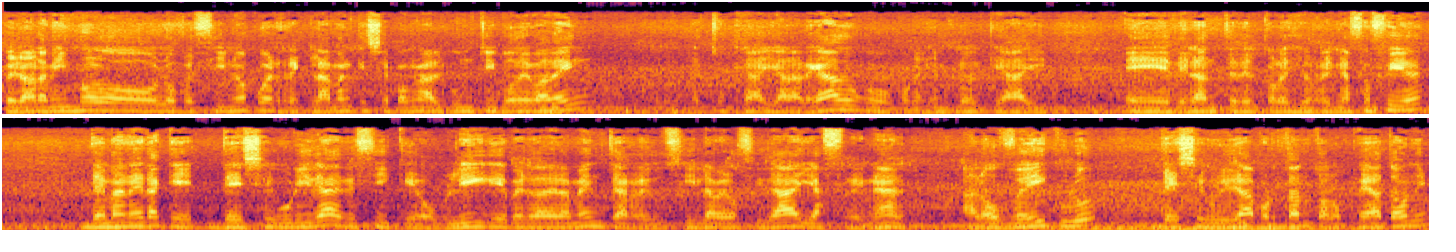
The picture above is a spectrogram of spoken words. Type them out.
pero ahora mismo los vecinos pues reclaman que se ponga algún tipo de badén estos que hay alargados, como por ejemplo el que hay eh, delante del Colegio Reina Sofía, de manera que de seguridad, es decir, que obligue verdaderamente a reducir la velocidad y a frenar a los vehículos, de seguridad, por tanto, a los peatones.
